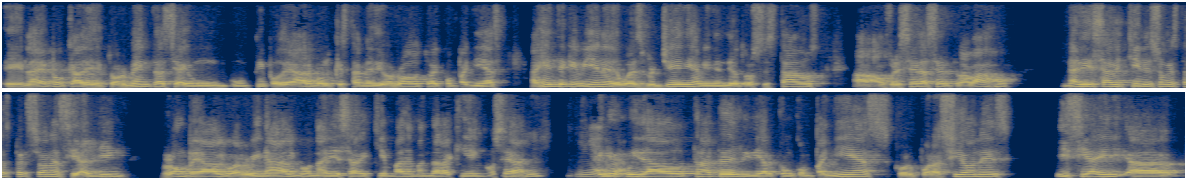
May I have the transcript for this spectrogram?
en la época de tormentas, si hay un, tipo de árbol que está medio roto, hay compañías, hay gente que viene de West Virginia, vienen de otros estados a, ofrecer hacer trabajo. Nadie sabe quiénes son estas personas, si alguien rompe algo, arruina algo, nadie sabe quién va a demandar a quién. O sea, tenga cuidado, trate de lidiar con compañías, corporaciones y si hay ah,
